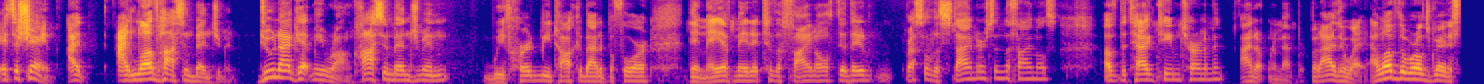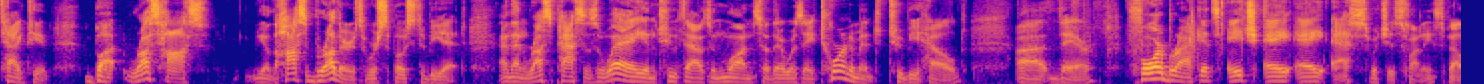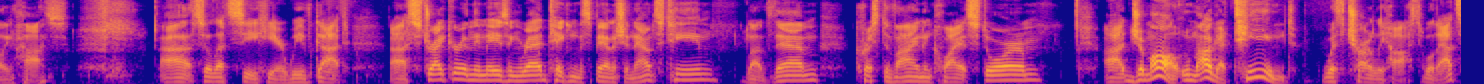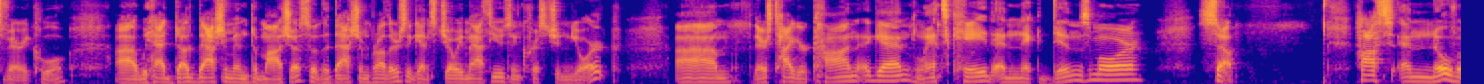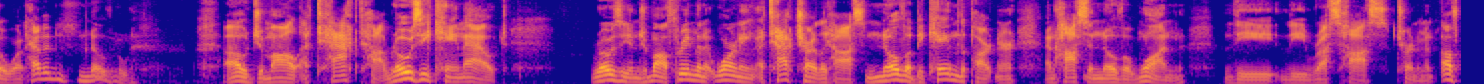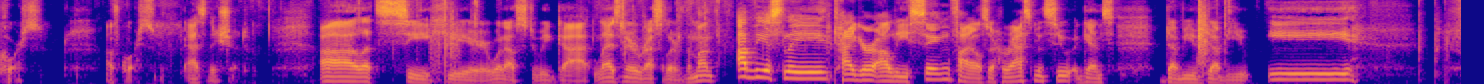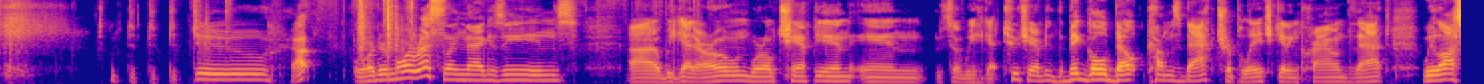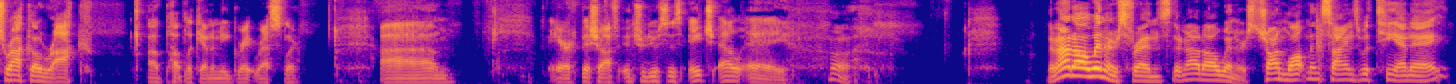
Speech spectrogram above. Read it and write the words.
It's a shame. I I love Haas and Benjamin. Do not get me wrong. Haas and Benjamin We've heard me talk about it before. They may have made it to the finals. Did they wrestle the Steiners in the finals of the tag team tournament? I don't remember. But either way, I love the world's greatest tag team. But Russ Haas, you know, the Haas brothers were supposed to be it. And then Russ passes away in 2001. So there was a tournament to be held uh, there. Four brackets, H A A S, which is funny, spelling Haas. Uh, so let's see here. We've got uh, Striker and the Amazing Red taking the Spanish announce team. Love them. Chris Divine and Quiet Storm. Uh, Jamal Umaga teamed with Charlie Haas. Well, that's very cool. Uh, we had Doug Basham and Damaja, so the Basham brothers against Joey Matthews and Christian York. Um, there's Tiger Khan again, Lance Cade and Nick Dinsmore. So, Haas and Nova won. How did Nova Oh, Jamal attacked Haas. Rosie came out. Rosie and Jamal, three minute warning, attacked Charlie Haas. Nova became the partner, and Haas and Nova won the the Russ Haas tournament. Of course. Of course. As they should. Uh, let's see here. What else do we got? Lesnar, Wrestler of the Month. Obviously, Tiger Ali Singh files a harassment suit against WWE. Do, do, do, do. Order more wrestling magazines. Uh, we get our own world champion in, so we get two champions. The big gold belt comes back. Triple H getting crowned that. We lost Rocco Rock, a public enemy, great wrestler. Um, Eric Bischoff introduces HLA. Huh. They're not all winners, friends. They're not all winners. Sean Waltman signs with TNA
